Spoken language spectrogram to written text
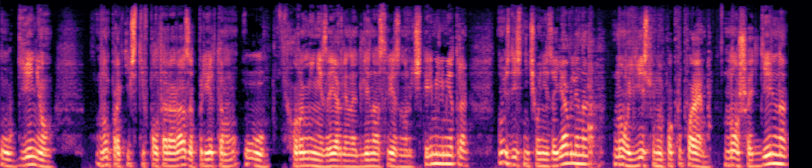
у Genio, ну, практически в полтора раза. При этом у Chromini заявлена длина среза 0,4 мм. Ну, здесь ничего не заявлено. Но если мы покупаем нож отдельно,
